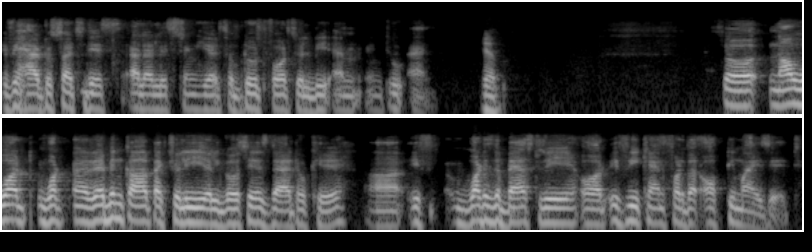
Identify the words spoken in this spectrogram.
If we have to search this LL string here, so brute force will be m into n. Yep. So now what what uh, Rebin Karp actually algo says that okay, uh, if what is the best way or if we can further optimize it.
